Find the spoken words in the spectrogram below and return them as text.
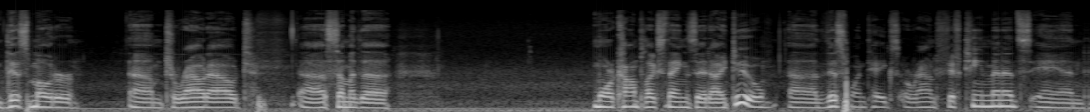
this motor um, to route out uh, some of the more complex things that I do. Uh, this one takes around 15 minutes, and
